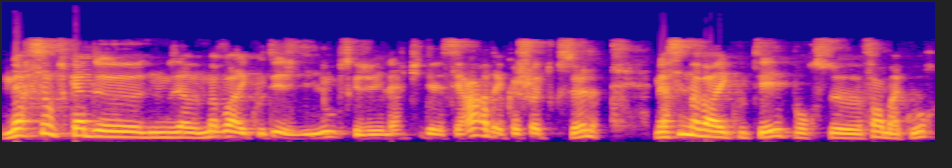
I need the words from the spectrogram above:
Merci en tout cas de m'avoir écouté. Je dis nous parce que j'ai l'habitude, c'est rare que je sois tout seul. Merci de m'avoir écouté pour ce format court.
